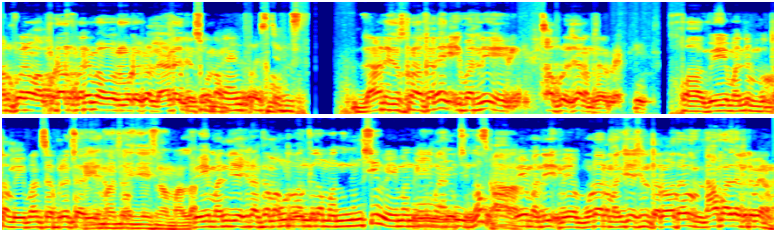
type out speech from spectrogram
అనుకున్నాం. అప్పుడు అనుకుని మేము మూడు ఎకరాల ల్యాండ్ తీసుకున్నాం. ల్యాండ్ తీసుకున్నాకనే ఇవన్నీ అప్పుడు వచ్చాను సార్. వెయ్యి మంది మొత్తం వెయ్యి మంది సభ్యులు తయారు వెయ్యి మంది చేసాం. చేసినాం మళ్ళా? వెయ్యి మంది చేసినాక మూడు వందల మంది నుంచి వెయ్యి ఆ, వెయ్యి మంది మేము మూడు వందల మంది చేసిన తర్వాత నాబార్డు దగ్గర పోయినాం.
